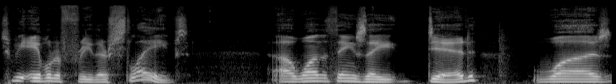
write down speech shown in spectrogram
to be able to free their slaves. Uh, one of the things they did was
